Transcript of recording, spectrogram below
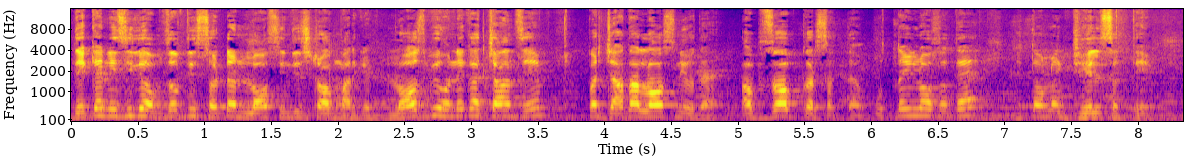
They can easily observe the certain loss in the stock market loss भी होने का चांस है, पर ज़्यादा लॉस नहीं होता है। ऑब्ज़र्व कर सकता है। उतना ही लॉस होता है जितना हम लोग झेल सकते हैं।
